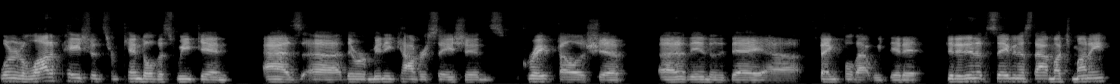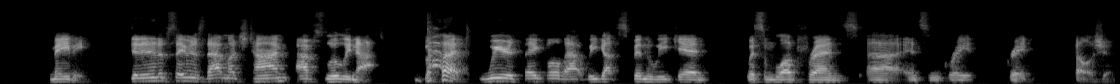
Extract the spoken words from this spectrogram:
Learned a lot of patience from Kendall this weekend as uh, there were many conversations great fellowship. And at the end of the day, uh, thankful that we did it. Did it end up saving us that much money? Maybe. Did it end up saving us that much time? Absolutely not. But we're thankful that we got to spend the weekend with some loved friends uh, and some great, great fellowship.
